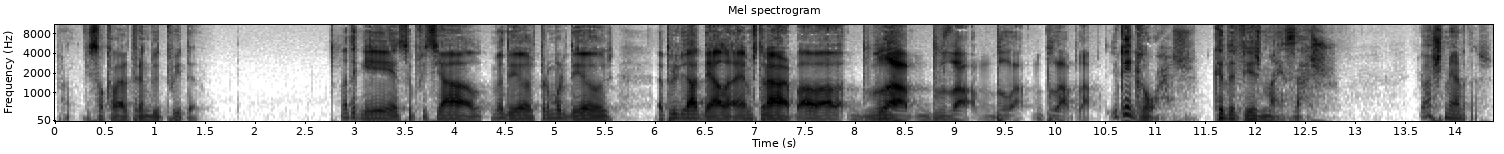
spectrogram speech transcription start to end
Pronto, vi só que ela era treino do Twitter. não tem que é superficial, meu Deus, por amor de Deus, a prioridade dela é mostrar blá blá blá blá blá blá blá. E o que é que eu acho? Cada vez mais acho. Eu acho merdas.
